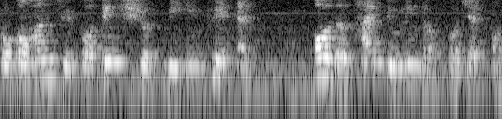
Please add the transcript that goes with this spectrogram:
performance reporting should be in place at all the time during the project on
